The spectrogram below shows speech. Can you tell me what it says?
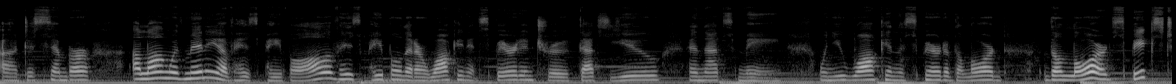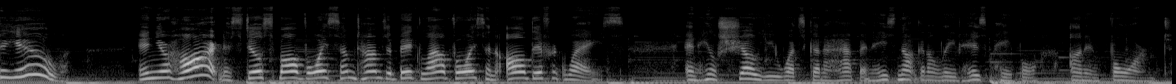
uh, December along with many of his people, all of his people that are walking in spirit and truth. That's you and that's me. When you walk in the spirit of the Lord, the Lord speaks to you in your heart in a still small voice, sometimes a big loud voice, in all different ways. And he'll show you what's going to happen. He's not going to leave his people uninformed,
